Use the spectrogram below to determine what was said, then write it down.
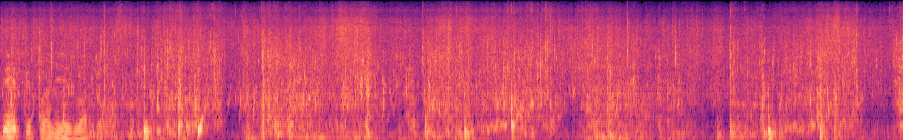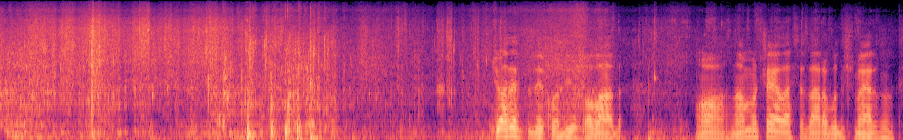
Куди ти полізла? Чого ти туди полізла, Лада? О, намочилася, зараз будеш мерзнути.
